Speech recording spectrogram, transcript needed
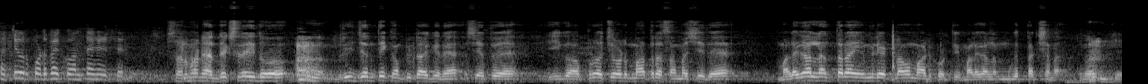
ಸಚಿವರು ಕೊಡಬೇಕು ಅಂತ ಹೇಳ್ತೇನೆ. ಸನ್ಮಾನ್ಯ ಅಧ್ಯಕ್ಷರೇ ಇದು ಬ್ರಿಡ್ಜ್ ಅಂತ ಕಂಪ್ಲೀಟ್ ಆಗಿದೆ ಸೇತುವೆ. ಈಗ ಅಪ್ರೋಚ್ ರೋಡ್ ಮಾತ್ರ ಸಮಸ್ಯೆ ಇದೆ. ಮಳೆಗಾಲ ನಂತರ ಇಮಿಡಿಯೇಟ್ ನಾವು ಮಾಡಿಕೊಡ್ತೀವಿ. ಮಳೆಗಾಲ ಮುಗಿದ ತಕ್ಷಣ. ಓಕೆ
